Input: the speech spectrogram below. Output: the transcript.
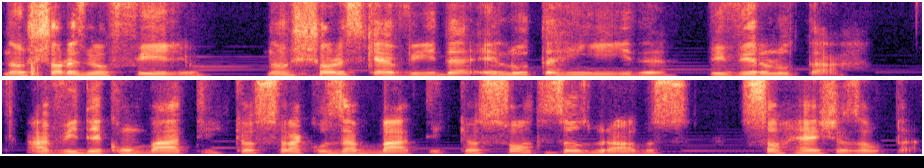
Não chores, meu filho, não chores que a vida é luta reída, viver é lutar. A vida é combate, que aos fracos abate, que aos fortes aos bravos, só resta exaltar.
